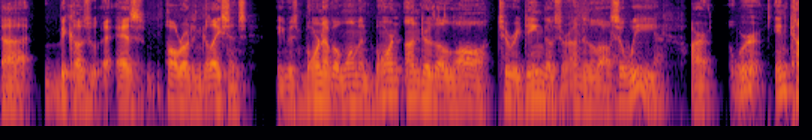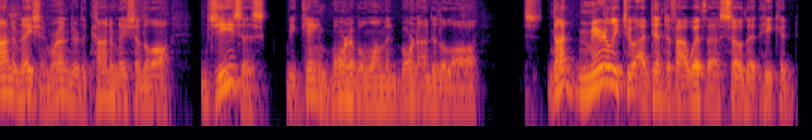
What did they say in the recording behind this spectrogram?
uh, because, as Paul wrote in Galatians, he was born of a woman, born under the law to redeem those who are under the law. Yeah. So we yeah. are we're in condemnation. We're under the condemnation of the law. Jesus became born of a woman, born under the law, not merely to identify with us so that he could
